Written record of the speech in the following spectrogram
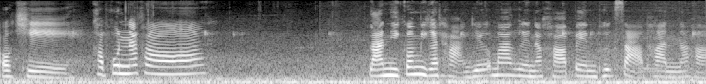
โอเค ขอบคุณนะคะ ร้านนี้ก็มีกระถางเยอะมากเลยนะคะ เป็นพฤกษาพันธ์นะคะ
